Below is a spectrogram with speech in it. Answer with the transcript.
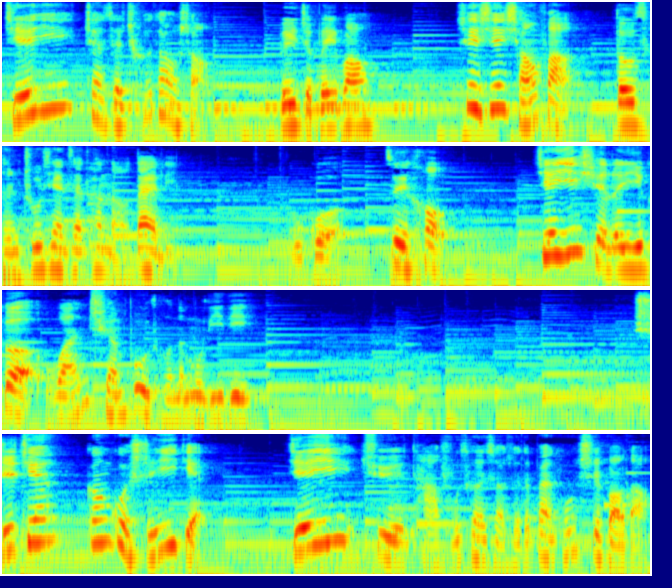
杰伊站在车道上，背着背包，这些想法都曾出现在他脑袋里。不过最后，杰伊选了一个完全不同的目的地。时间刚过十一点，杰伊去塔福特小学的办公室报道，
